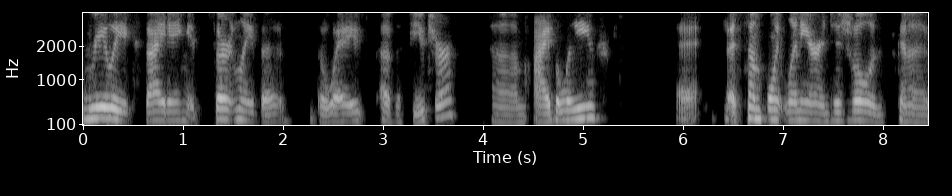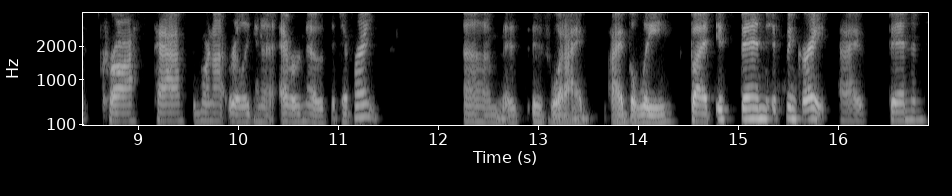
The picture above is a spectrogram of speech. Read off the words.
really exciting. It's certainly the the way of the future. Um, I believe at, at some point, linear and digital is going to cross paths, and we're not really going to ever know the difference. Um, is is what I I believe. But it's been it's been great. I've been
